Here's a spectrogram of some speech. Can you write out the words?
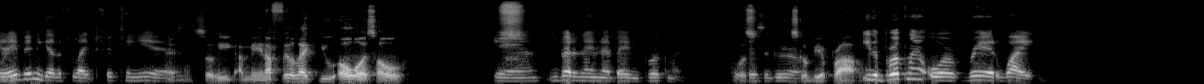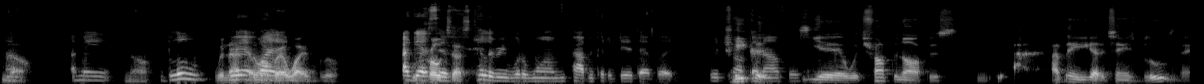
Yeah, they've been together for like 15 years. Yeah, So he, I mean, I feel like you owe us, Hov. Yeah, you better name that baby Brooklyn. Well, it's a girl. It's gonna be a problem. Either Brooklyn or Red White. No, I mean, no, blue. we're not red, doing white, red, white, and blue. I guess if. Hillary would have won, we probably could have did that. But with Trump in office, Yeah, with Trump in office, I think you got to change Blue's name.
